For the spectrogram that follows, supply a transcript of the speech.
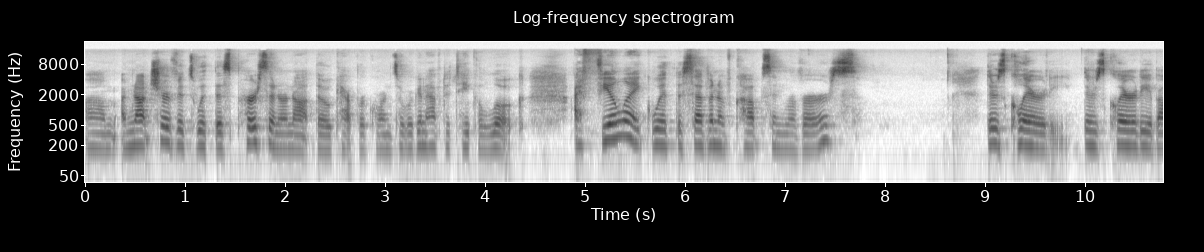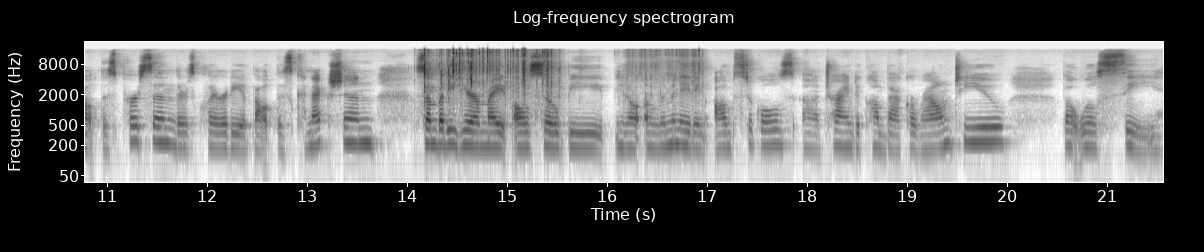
Um, I'm not sure if it's with this person or not, though, Capricorn, so we're going to have to take a look. I feel like with the Seven of Cups in reverse, there's clarity. There's clarity about this person. There's clarity about this connection. Somebody here might also be, you know, eliminating obstacles, uh, trying to come back around to you. But we'll see.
